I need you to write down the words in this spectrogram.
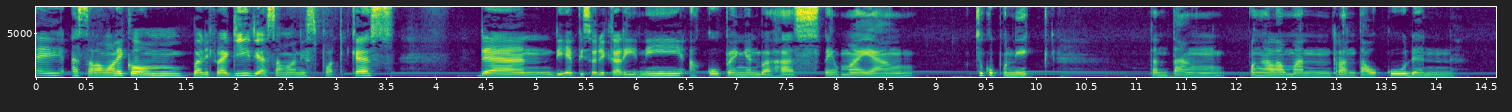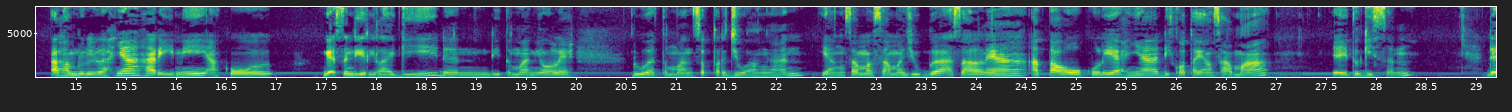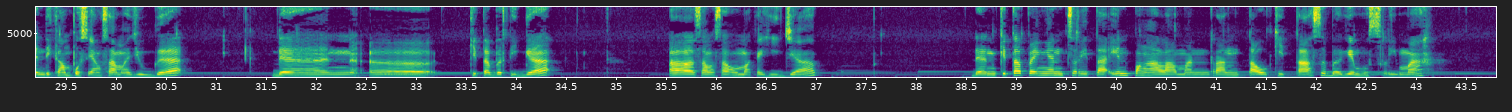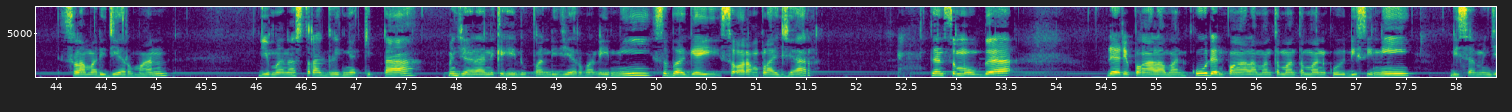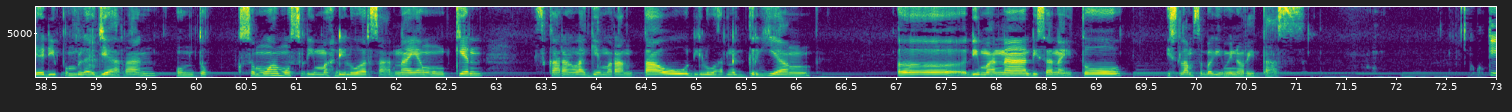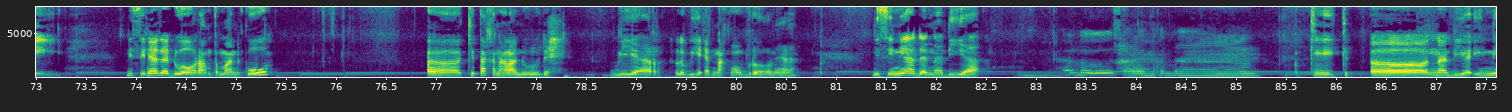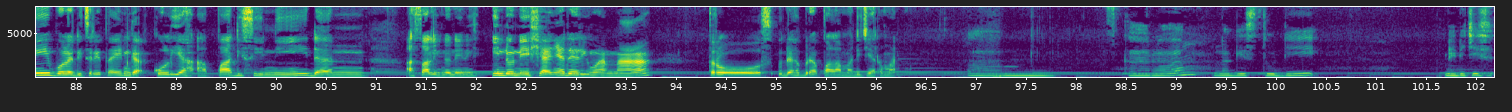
Hey, Assalamualaikum. Balik lagi di Asam Manis Podcast. Dan di episode kali ini aku pengen bahas tema yang cukup unik Tentang pengalaman rantauku. Dan Alhamdulillahnya hari ini aku gak sendiri lagi Dan ditemani oleh dua teman seperjuangan yang sama-sama juga asalnya atau kuliahnya di kota yang sama, yaitu Gisen, dan di kampus yang sama juga. Dan uh, kita bertiga sama sama-sama pakai hijab, dan kita pengen ceritain pengalaman rantau kita sebagai muslimah selama di Jerman, gimana strugglingnya kita menjalani kehidupan di Jerman ini sebagai seorang pelajar. Dan semoga dari pengalamanku dan pengalaman teman-temanku di sini bisa menjadi pembelajaran untuk semua muslimah di luar sana yang mungkin sekarang lagi merantau di luar negeri yang uh, di mana di sana itu Islam sebagai minoritas. Oke, di sini ada dua orang temanku uh, kita kenalan dulu deh biar lebih enak ngobrolnya. Di sini ada Nadia. Halo, salam kenal. Oke, okay, uh, Nadia ini boleh diceritain nggak kuliah apa di sini dan asal Indonesia Indonesianya dari mana? Terus udah berapa lama di Jerman? Um, sekarang lagi studi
